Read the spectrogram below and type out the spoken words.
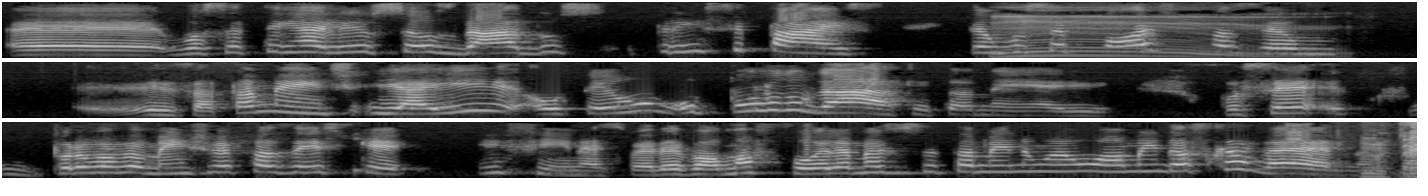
é, você tem ali os seus dados principais. Então você pode Hum. fazer um exatamente. E aí tem um, o pulo do gato também aí. Você provavelmente vai fazer isso porque, enfim, né? Você vai levar uma folha, mas você também não é um homem das cavernas. Né?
